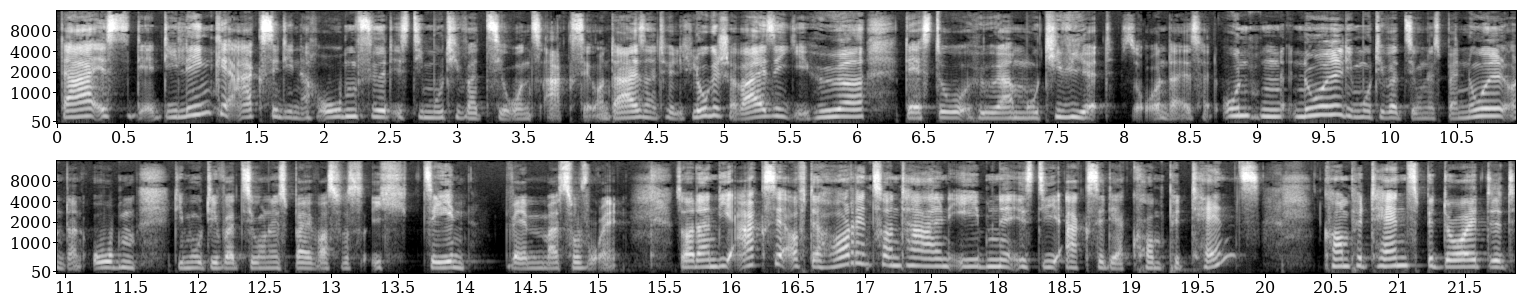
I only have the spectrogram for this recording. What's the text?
da ist die linke Achse, die nach oben führt, ist die Motivationsachse. Und da ist natürlich logischerweise, je höher, desto höher motiviert. So, und da ist halt unten null, die Motivation ist bei null und dann oben die Motivation ist bei was, was ich zehn wenn wir so wollen. So, dann die Achse auf der horizontalen Ebene ist die Achse der Kompetenz. Kompetenz bedeutet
